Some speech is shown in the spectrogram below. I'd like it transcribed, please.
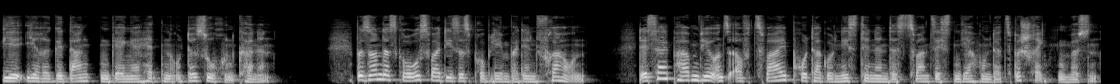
wir ihre Gedankengänge hätten untersuchen können. Besonders groß war dieses Problem bei den Frauen. Deshalb haben wir uns auf zwei Protagonistinnen des 20. Jahrhunderts beschränken müssen.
